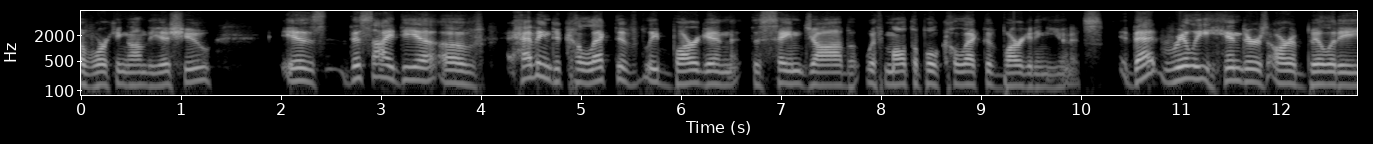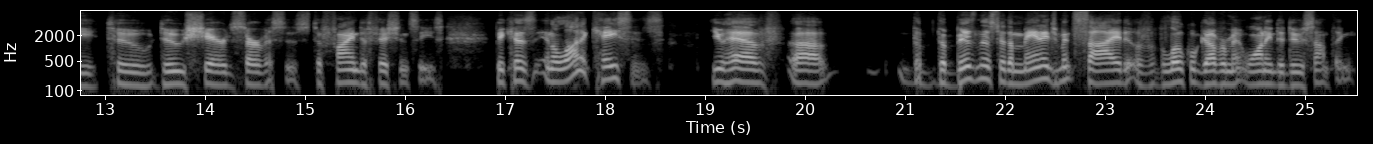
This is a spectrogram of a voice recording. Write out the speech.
of working on the issue is this idea of having to collectively bargain the same job with multiple collective bargaining units. That really hinders our ability to do shared services, to find efficiencies, because in a lot of cases, you have uh, the, the business or the management side of local government wanting to do something,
